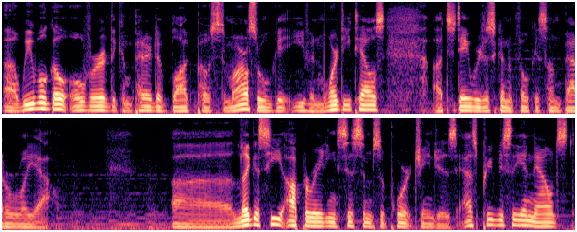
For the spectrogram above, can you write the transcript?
Uh, we will go over the competitive blog post tomorrow, so we'll get even more details. Uh, today, we're just going to focus on Battle Royale. Uh, legacy operating system support changes. As previously announced,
